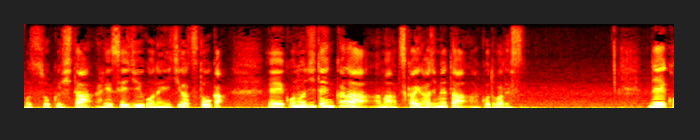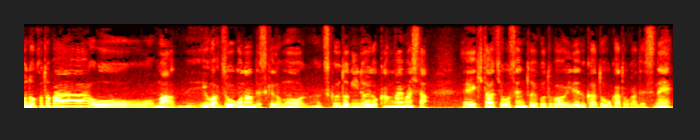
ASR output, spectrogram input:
発足した平成15年1月10日、えー、この時点から、まあ、使い始めた言葉です。でこの言葉を、まあ、要は造語なんですけども作る時にいろいろ考えました、えー、北朝鮮という言葉を入れるかどうかとかですね、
